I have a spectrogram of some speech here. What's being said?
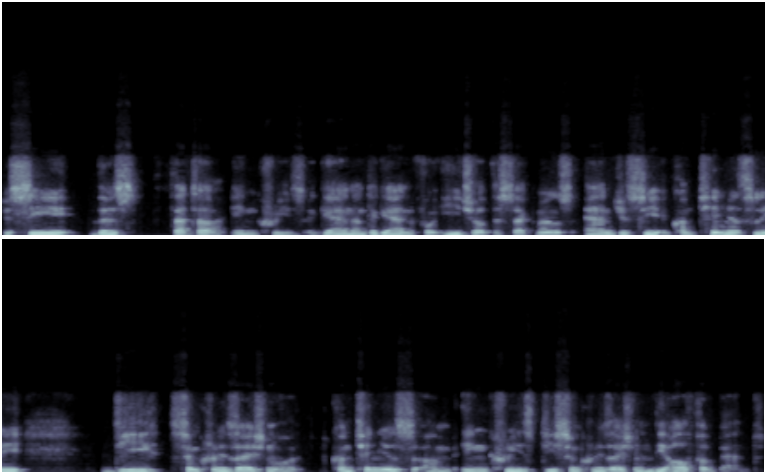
you see this theta increase again and again for each of the segments, and you see a continuously desynchronization or continuous um, increased desynchronization in the alpha band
